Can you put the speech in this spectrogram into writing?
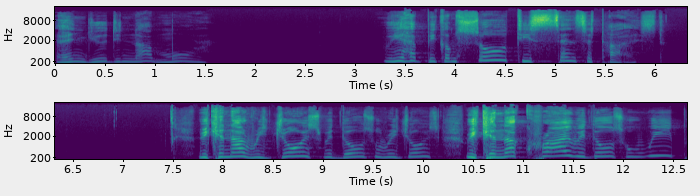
and you did not mourn. We have become so desensitized. We cannot rejoice with those who rejoice. We cannot cry with those who weep.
